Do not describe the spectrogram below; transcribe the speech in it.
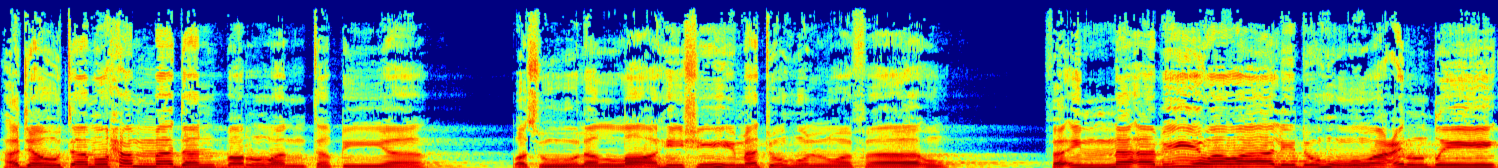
هجوت محمدا برا تقيا. رسول الله شيمته الوفاء. فإن أبي ووالده وعرضي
